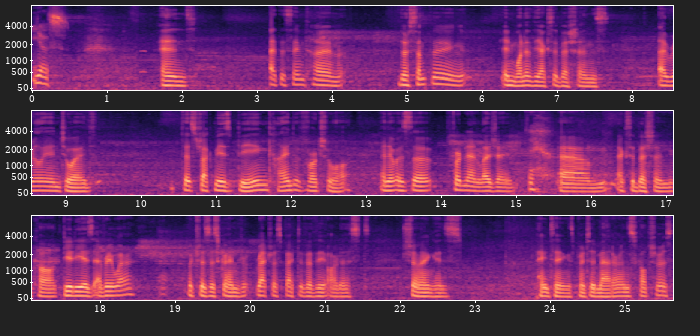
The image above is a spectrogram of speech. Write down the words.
Yes. And at the same time, there's something in one of the exhibitions I really enjoyed that struck me as being kind of virtual. And it was the Ferdinand Léger um, exhibition called Beauty is Everywhere which was this grand retrospective of the artist showing his paintings, printed matter, and sculptures.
